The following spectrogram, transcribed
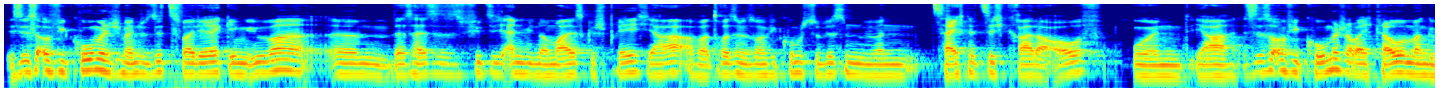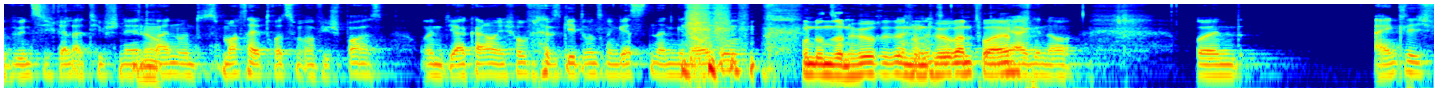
es ist irgendwie komisch. Ich meine, du sitzt zwar direkt gegenüber, ähm, das heißt, es fühlt sich an wie ein normales Gespräch, ja, aber trotzdem ist es irgendwie komisch zu wissen, man zeichnet sich gerade auf. Und ja, es ist irgendwie komisch, aber ich glaube, man gewöhnt sich relativ schnell ja. dran und es macht halt trotzdem irgendwie Spaß. Und ja, keine Ahnung, ich hoffe, das geht unseren Gästen dann genauso. und unseren Hörerinnen und, und Hörern vor allem. Ja, genau. Und eigentlich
